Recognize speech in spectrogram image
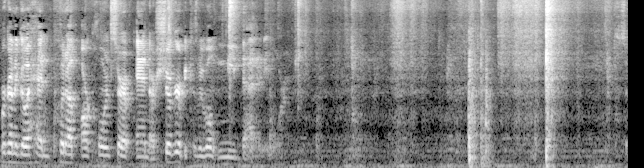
we're gonna go ahead and put up our corn syrup and our sugar because we won't need that anymore. So,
